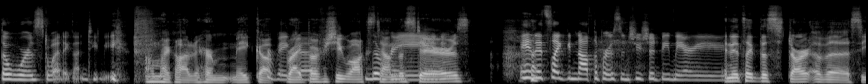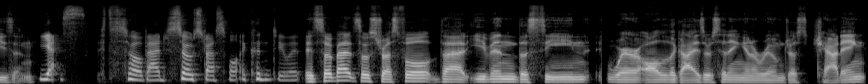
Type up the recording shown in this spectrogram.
the worst wedding on TV. Oh my God, her makeup, Her makeup, right before she walks the down the stairs. And it's like not the person she should be marrying. And it's like the start of a season. yes. It's so bad. So stressful. I couldn't do it. It's so bad, so stressful that even the scene where all of the guys are sitting in a room just chatting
